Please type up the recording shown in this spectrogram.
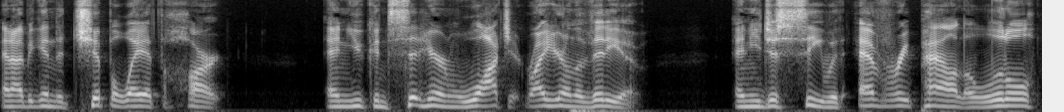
and I begin to chip away at the heart, and you can sit here and watch it right here on the video, and you just see with every pound a little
